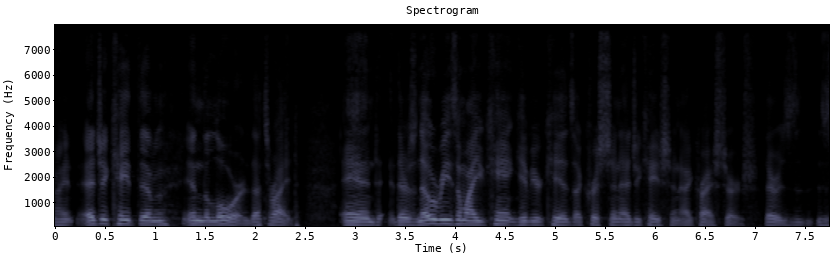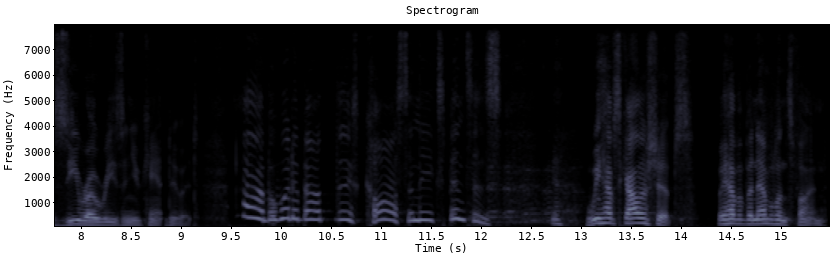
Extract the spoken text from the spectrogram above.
Right? Educate them in the Lord. That's right. And there's no reason why you can't give your kids a Christian education at Christ Church. There is zero reason you can't do it. Ah, but what about the costs and the expenses? Yeah. We have scholarships. We have a benevolence fund.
